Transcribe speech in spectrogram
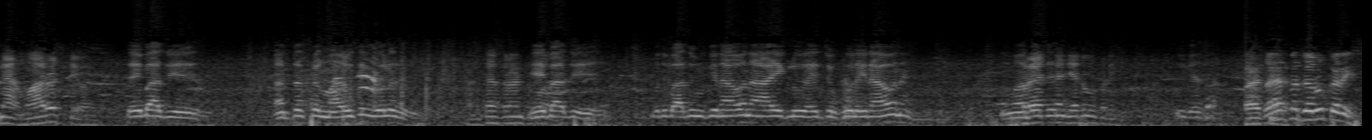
ના મારો જ કહેવાય. તો એ બાજુ અંતસ્કરણ મારું છે બોલે છો. એ બાજુ બધું બાજુ મૂકીને આવો ને આ એકલું એ ચોખ્ખું લઈને આવો ને. પ્રયત્ન જરૂર કરીશ.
